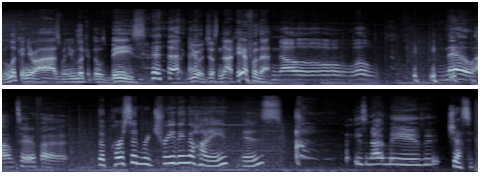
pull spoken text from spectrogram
the look in your eyes when you look at those bees, like you are just not here for that. No, whoa. no, I'm terrified. The person retrieving the honey is It's not me, is it? Jessica.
